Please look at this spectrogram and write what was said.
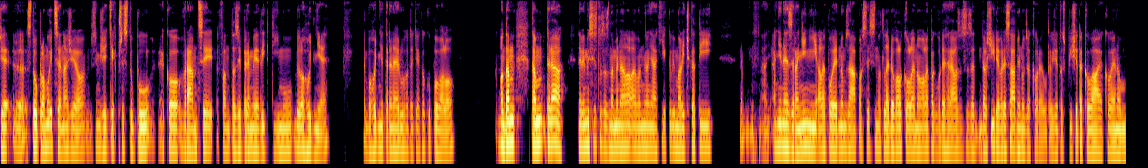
že uh, stoupla mu i cena, že jo. Myslím, že těch přestupů jako v rámci fantasy Premier League týmu bylo hodně nebo hodně trenérů ho teď jako kupovalo. On tam, tam teda, nevím, jestli jsi to zaznamenal, ale on měl nějaký jakoby maličkatý, ani ne zranění, ale po jednom zápase si natledoval koleno, ale pak odehrál zase za dalších 90 minut za Koreu, takže to spíše taková jako jenom,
